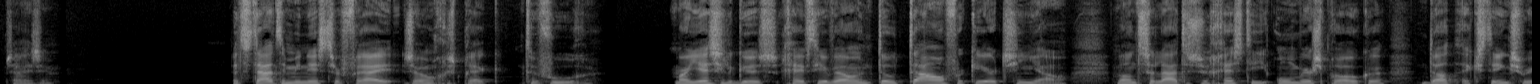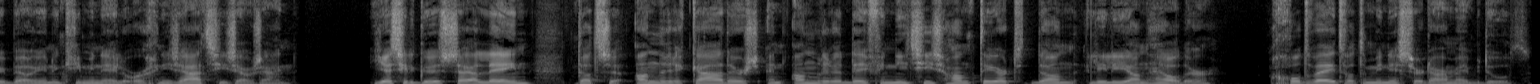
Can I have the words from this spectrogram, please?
zei ze. Het staat de minister vrij zo'n gesprek te voeren. Maar Gus geeft hier wel een totaal verkeerd signaal, want ze laat de suggestie onweersproken dat Extinction Rebellion een criminele organisatie zou zijn. Gus zei alleen dat ze andere kaders en andere definities hanteert dan Lilian Helder, God weet wat de minister daarmee bedoelt.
